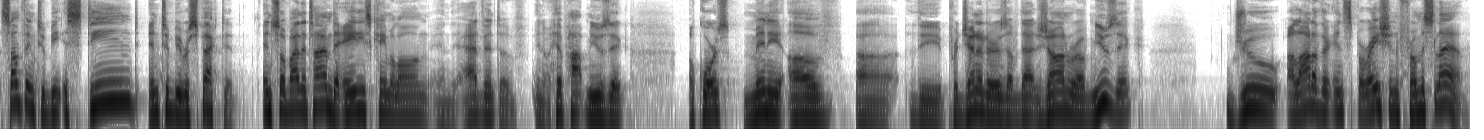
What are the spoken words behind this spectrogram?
something to be esteemed and to be respected. And so by the time the 80s came along and the advent of, you know, hip hop music, of course, many of uh, the progenitors of that genre of music drew a lot of their inspiration from Islam.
